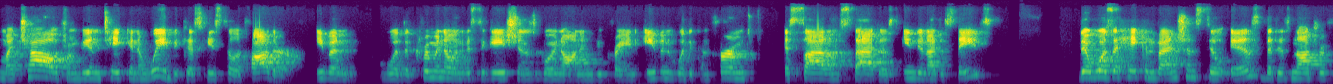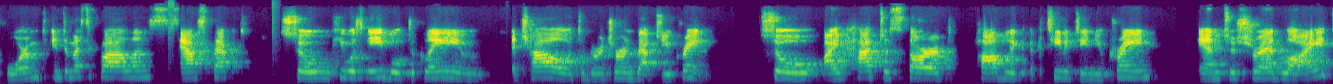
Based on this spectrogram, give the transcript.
my child from being taken away because he's still a father, even with the criminal investigations going on in Ukraine, even with the confirmed asylum status in the United States. There was a Hague Convention, still is, that is not reformed in domestic violence aspect. So he was able to claim a child to be returned back to Ukraine. So I had to start public activity in Ukraine and to shed light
